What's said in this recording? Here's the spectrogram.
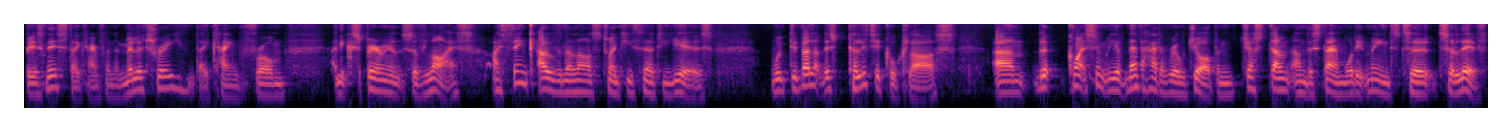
business, they came from the military, they came from an experience of life, I think over the last 20, 30 years, we've developed this political class um, that quite simply have never had a real job and just don't understand what it means to, to live.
